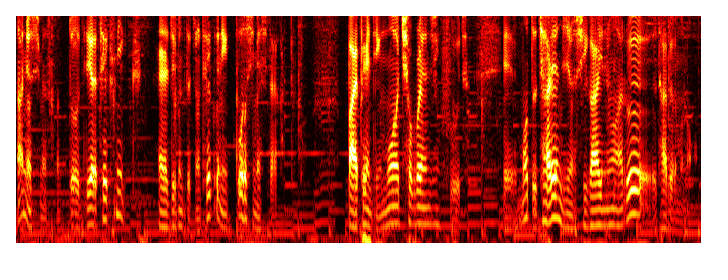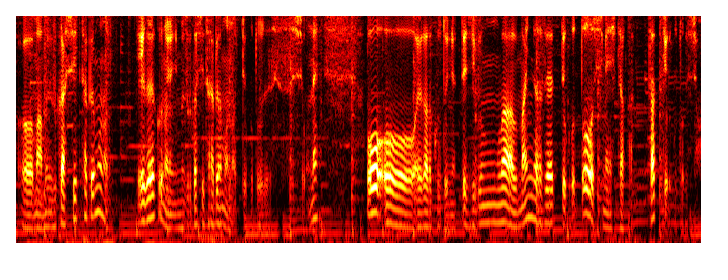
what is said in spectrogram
何を示すかと their technique、えー、自分たちのテクニックを示したかった。By painting more challenging food、えー、もっとチャレンジのしがいのある食べ物、まあ、難しい食べ物、描くのに難しい食べ物っていうことでしょうね。を描くことによって自分はうまいんだぜってことを示したかったっていうことでしょう。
